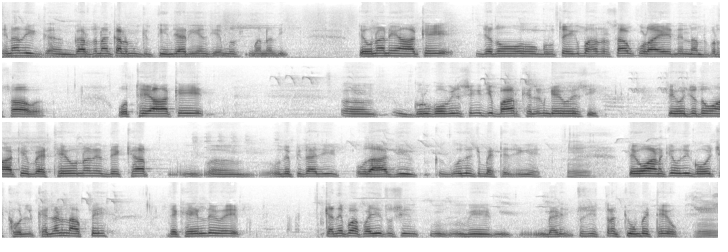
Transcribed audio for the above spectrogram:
ਇਹਨਾਂ ਦੀ ਗ- ਗਰਦਨਾਂ ਕਲਮ ਕੀਤੀਆਂ ਜਾ ਰਹੀਆਂ ਸੀ ਮੁਸਲਮਾਨਾਂ ਦੀ। ਤੇ ਉਹਨਾਂ ਨੇ ਆ ਕੇ ਜਦੋਂ ਉਹ ਗੁਰੂ ਤੇਗ ਬਹਾਦਰ ਸਾਹਿਬ ਕੋਲ ਆਏ ਨੇ ਅਨੰਦਪੁਰ ਸਾਹਿਬ ਉੱਥੇ ਆ ਕੇ ਅ, ਗੁਰੂ ਗੋਬਿੰਦ ਸਿੰਘ ਜੀ ਬਾਹਰ ਖੇਲਣ ਗਏ ਹੋਏ ਸੀ। ਤੇ ਉਹ ਜਦੋਂ ਆ ਕੇ ਬੈਠੇ ਉਹਨਾਂ ਨੇ ਦੇਖਿਆ ਉਹਦੇ ਪਿਤਾ ਜੀ ਉਦਾਸ ਜੀ ਉਹਦੇ ਚ ਬੈਠੇ ਸੀਗੇ। ਹੂੰ। ਤੇ ਉਹ ਆਣ ਕੇ ਉਹਦੀ ਗੋਦ ਚ ਖੁੱਲ- ਖੇਲਣ ਲੱਗ ਪਏ ਤੇ ਖੇਲਦੇ ਹੋਏ ਕਹਿੰਦੇ ਪਾਪਾ ਜੀ ਤੁਸੀਂ ਵੀ ਜੀ ਤੁਸੀਂ ਇਸ ਤਰ੍ਹਾਂ ਕਿਉਂ ਬੈਠੇ ਹੋ? ਹੂੰ।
